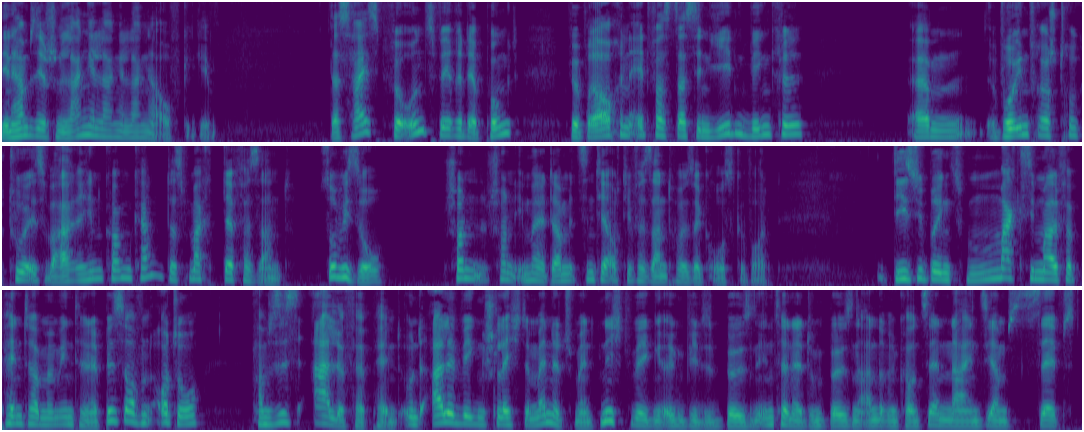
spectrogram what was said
den haben sie ja schon lange, lange, lange aufgegeben. Das heißt, für uns wäre der Punkt, wir brauchen etwas, das in jeden Winkel, ähm, wo Infrastruktur ist, Ware hinkommen kann. Das macht der Versand. Sowieso. Schon, schon immer. Damit sind ja auch die Versandhäuser groß geworden. Die es übrigens maximal verpennt haben im Internet. Bis auf ein Otto haben sie es alle verpennt. Und alle wegen schlechtem Management. Nicht wegen irgendwie des bösen Internet und bösen anderen Konzernen. Nein, sie haben es selbst,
